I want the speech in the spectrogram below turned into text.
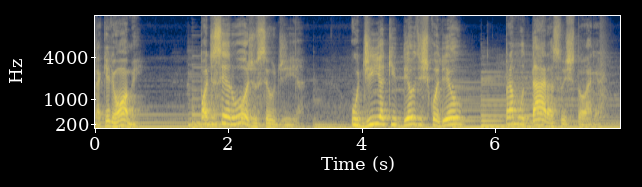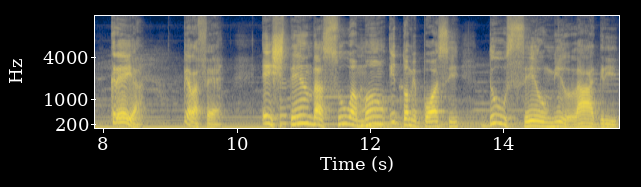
daquele homem, pode ser hoje o seu dia. O dia que Deus escolheu para mudar a sua história. Creia pela fé. Estenda a sua mão e tome posse do seu milagre.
